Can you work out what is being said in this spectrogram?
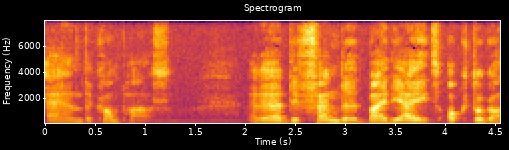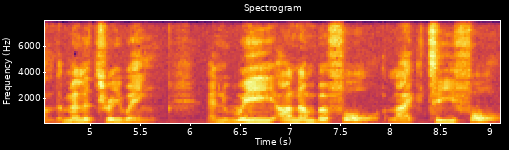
and the compass. And they're defended by the 8, octagon, the military wing. And we are number 4, like T4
